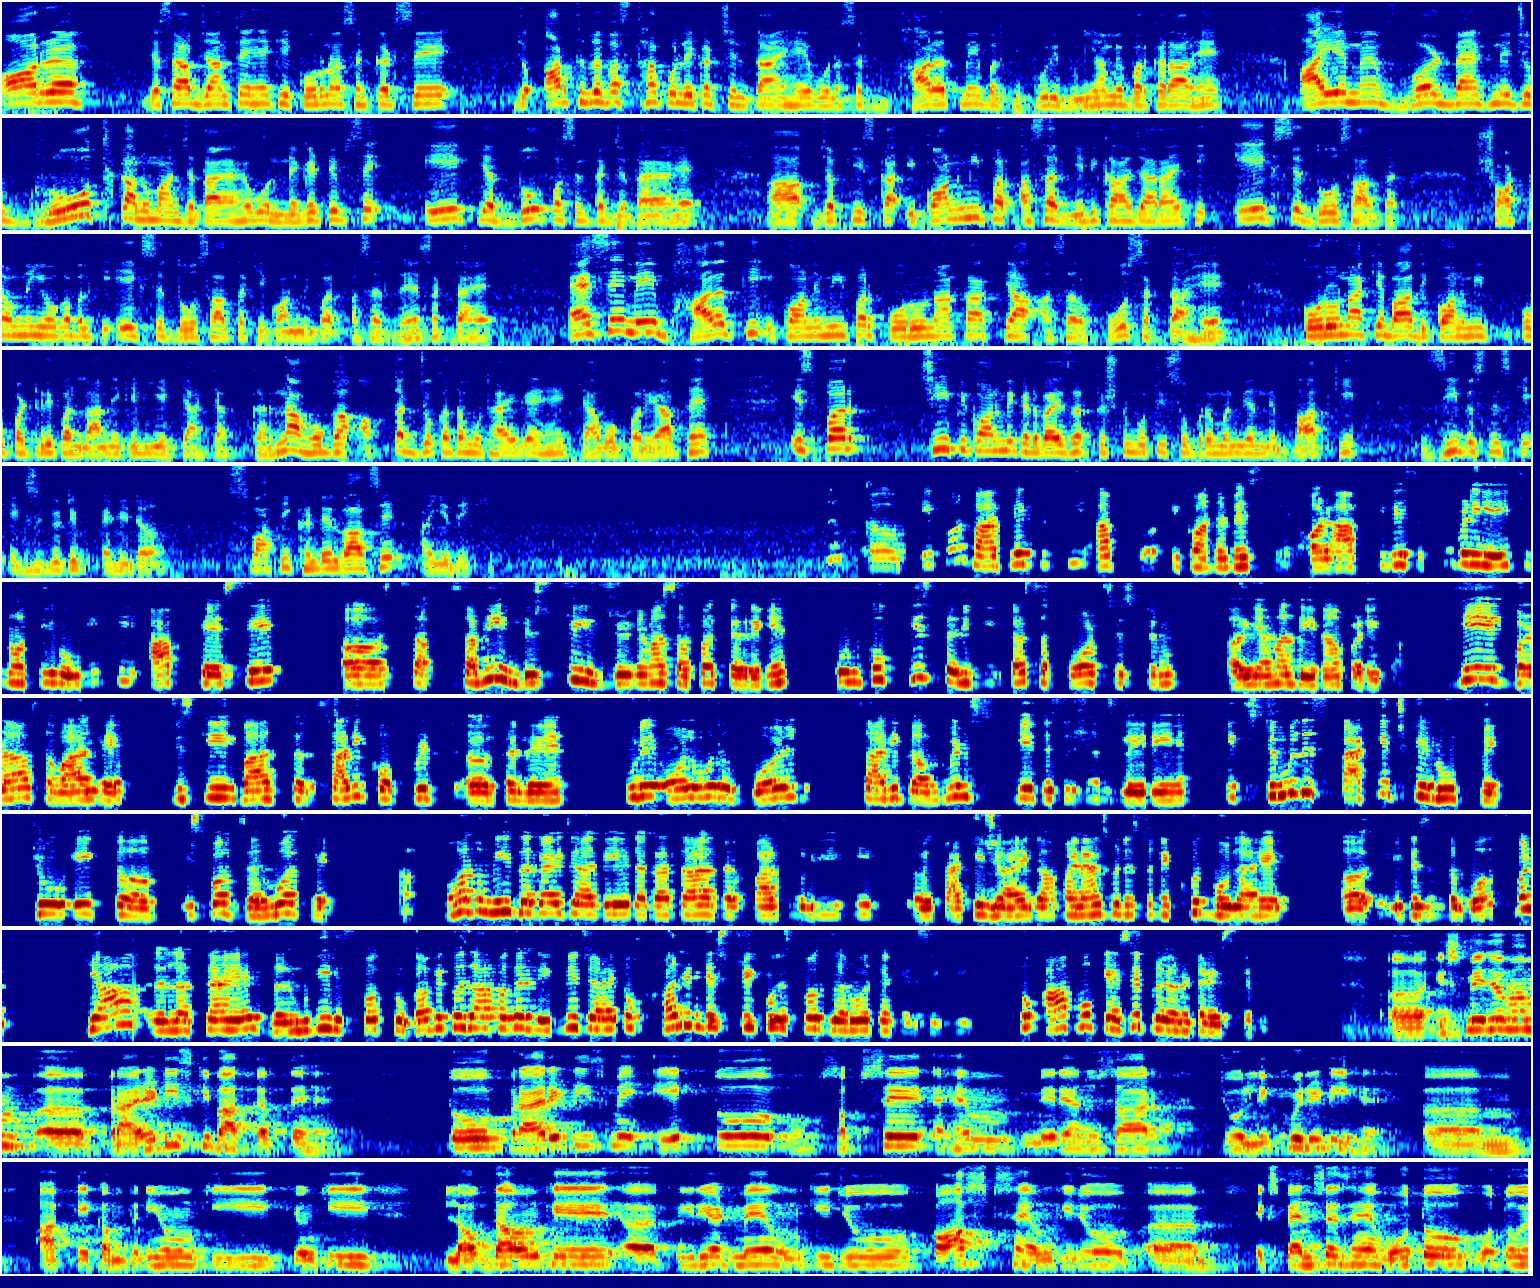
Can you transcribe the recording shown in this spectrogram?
और जैसा आप जानते हैं कि कोरोना संकट से जो अर्थव्यवस्था को लेकर चिंताएँ हैं, वो न सिर्फ़ भारत में, बल्कि पूरी दुनिया में बरकरार हैं। आईएमएफ वर्ल्ड बैंक ने जो ग्रोथ का अनुमान जताया है, वो नेगेटिव से एक या दो परसेंट तक जताया है। जबकि इसका इकोनॉमी पर असर ये भी कहा जा रहा है कि एक से दो साल तक, शॉर्ट टर्म नहीं होगा, बल्कि एक से दो साल तक इकोनॉमी पर असर रह सकता है। ऐसे में भारत की इकोनॉमी पर कोरोना का क्या असर हो सकता है? कोरोना के बाद इकोनॉमी को पटरी पर लाने के लिए क्या क्या करना होगा? अब तक जो कदम उठाए गए हैं, क्या वो पर्याप्त हैं? इस पर chief economic adviser Krishnamurthy Subramanian ने बात की। जी बिज़नेस की एग्जीक्यूटिव एडिटर स्वाति खंडेलवाल से, आइए देखिए। एक और बात है, क्योंकि आप इकोनॉमिस्ट हैं और आपके लिए सबसे बड़ी यही चुनौती होगी कि आप कैसे सभी इंडस्ट्रीज़ जो यहाँ सफ़र कर रही हैं, उनको किस तरीके का सपोर्ट सिस्टम यहाँ देना पड़ेगा। ये एक बड़ा सवाल है, जिसकी बात सारी कॉर्पोरेट कर रहे हैं। पूरे ऑल ओवर द वर्ल्ड सारी गवर्नमेंट्स ये डिसीज़न ले रही हैं। एक स्टिमुलस पैकेज के रूप में जो एक इस वक्त ज़रूरत है बहुत उम्मीद लगाई जा रही है। लगातार बात हो रही है कि पैकेज आएगा। फाइनेंस मिनिस्टर ने खुद बोला है it is in the works but क्या लगता है ज़रूरी इस वक्त होगा? बिकॉज़ आप अगर देखने जाए तो हर इंडस्ट्री को इस वक्त ज़रूरत है पैसे की। तो आप वो कैसे प्रायोरिटाइज करेंगे? इसमें जब हम प्रायोरिटीज की बात करते हैं तो प्रायोरिटीज में एक तो सबसे अहम मेरे अनुसार जो लिक्विडिटी है आपके कंपनियों की, क्योंकि लॉकडाउन के पीरियड में उनकी जो कॉस्ट्स हैं उनकी जो एक्सपेंसेस हैं वो तो वो तो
